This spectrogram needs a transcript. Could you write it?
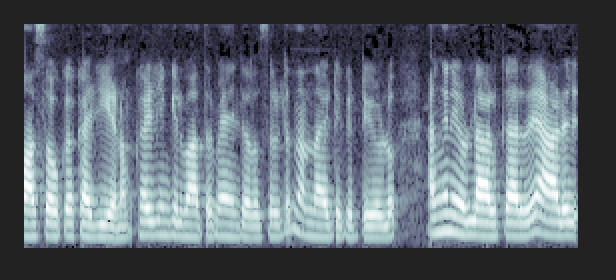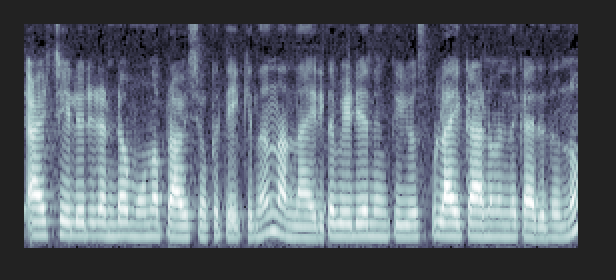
മാസമൊക്കെ കഴിയണം. കഴിയെങ്കിൽ മാത്രമേ അതിന്റെ റിസൾട്ട് നന്നായിട്ട് കിട്ടുകയുള്ളൂ. അങ്ങനെയുള്ള ആൾക്കാരുടെ ആൾ ആഴ്ചയിൽ ഒരു രണ്ടോ മൂന്നോ പ്രാവശ്യമൊക്കെ തേക്കുന്നത് നന്നായിരിക്കും. വീഡിയോ നിങ്ങൾക്ക് യൂസ്ഫുള്ളായി കാണുമെന്ന് കരുതുന്നു.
